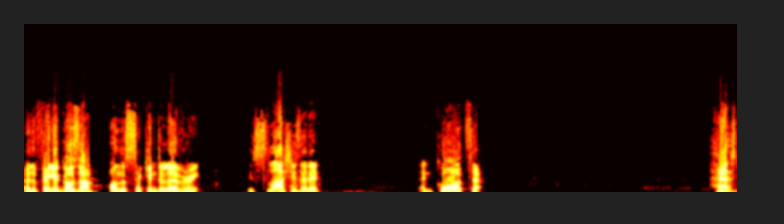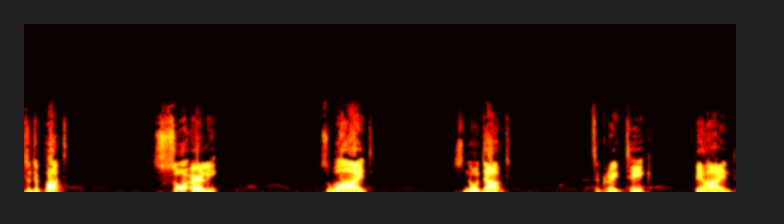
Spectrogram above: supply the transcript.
And the finger goes up on the second delivery. He slashes at it and calls it. Has to depart so early. It's wide. There's no doubt. It's a great take behind.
